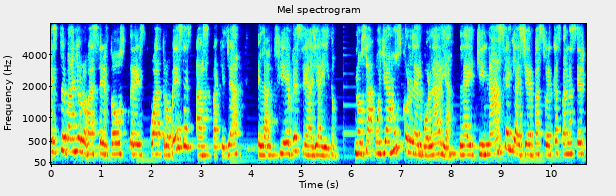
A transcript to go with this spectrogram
Este baño lo va a hacer dos, tres, cuatro veces hasta que ya la fiebre se haya ido. Nos apoyamos con la herbolaria. La equinacia y las hierbas suecas van a ser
